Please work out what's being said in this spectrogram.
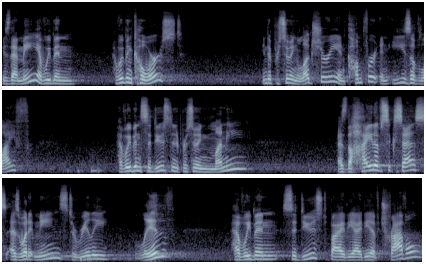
Is that me? Have we been, have we been coerced into pursuing luxury and comfort and ease of life? Have we been seduced into pursuing money as the height of success, as what it means to really live? Have we been seduced by the idea of travel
